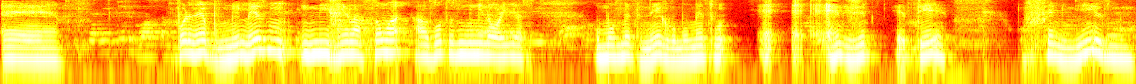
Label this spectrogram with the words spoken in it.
É, por exemplo, mesmo em relação às outras minorias, o movimento negro, o movimento LGBT, o feminismo,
